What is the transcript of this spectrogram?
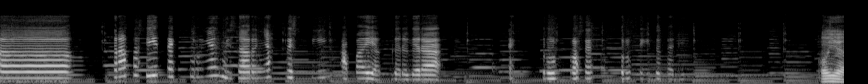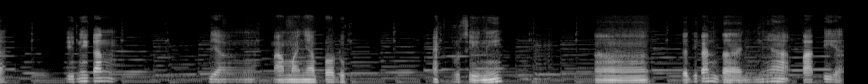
eh kenapa sih teksturnya bisa renyah crispy? Apa ya gara-gara ekstrus proses ekstrusi itu tadi? Oh ya, ini kan yang namanya produk ekstrusi ini, Mhm. eh, jadi kan banyak pati ya,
